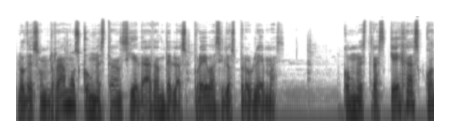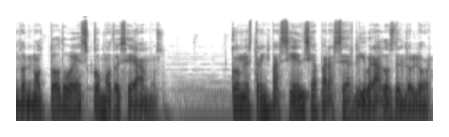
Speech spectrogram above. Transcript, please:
lo deshonramos con nuestra ansiedad ante las pruebas y los problemas, con nuestras quejas cuando no todo es como deseamos con nuestra impaciencia para ser librados del dolor,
